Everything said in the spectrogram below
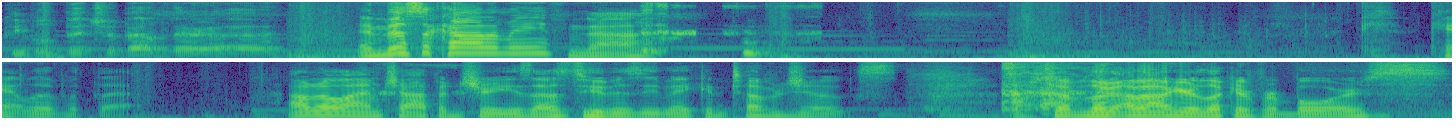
People bitch about their uh, In this economy, nah. Can't live with that. I don't know why I'm chopping trees. I was too busy making dumb jokes. I'm, look, I'm out here looking for boars.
